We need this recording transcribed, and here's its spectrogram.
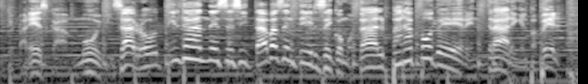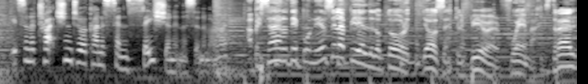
aunque parezca muy bizarro, Tilda necesitaba sentirse como tal para poder entrar en el papel. It's an attraction to a kind of sensation in the cinema, right? A pesar de ponerse la piel del doctor Joseph Klemperer fue magistral,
